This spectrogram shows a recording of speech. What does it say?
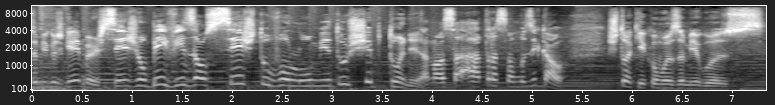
Amigos gamers, sejam bem-vindos ao sexto volume do Chiptune, a nossa atração musical. Estou aqui com meus amigos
